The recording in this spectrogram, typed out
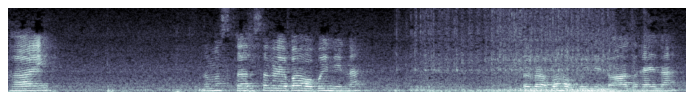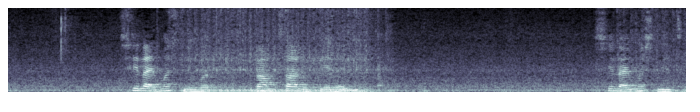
हाय. नमस्कार सगळ्या भावा बहिणींना. चला भावा बहिणींना आज आहे ना शिलाई मशनीवर काम चालू केलंय. मी शिलाई मशनीचं.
